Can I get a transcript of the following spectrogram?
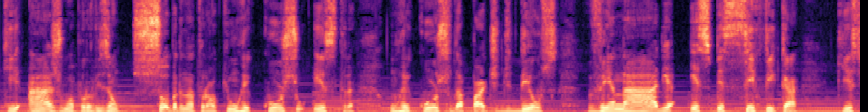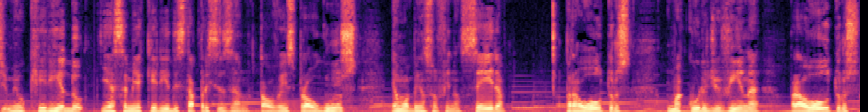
que haja uma provisão sobrenatural, que um recurso extra, um recurso da parte de Deus, venha na área específica que este meu querido e essa minha querida está precisando. Talvez para alguns é uma benção financeira, para outros uma cura divina, para outros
